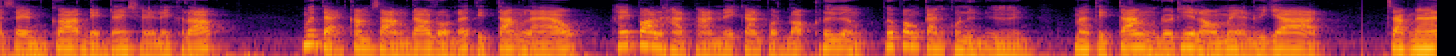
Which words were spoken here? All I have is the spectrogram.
20%ก็อัปเดตได้เฉยเลยครับ เมื่อแตะคำสั่งดาวน์โหลดและติดตั้งแล้ว ให้ป้อนรหัสผ่านในการปลดล็อกเครื่อง เพื่อป้องกันคนอื่นๆ มาติดตั้งโดยที่เราไม่อนุญาต จากนั้น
